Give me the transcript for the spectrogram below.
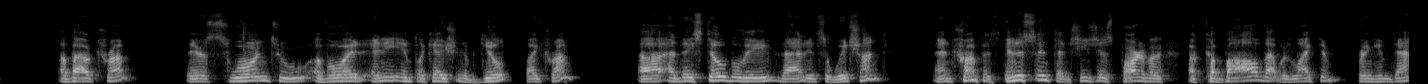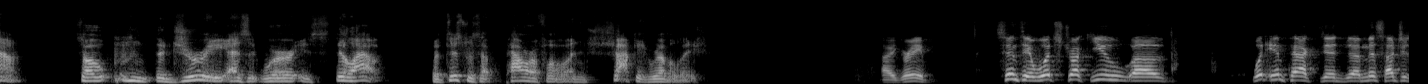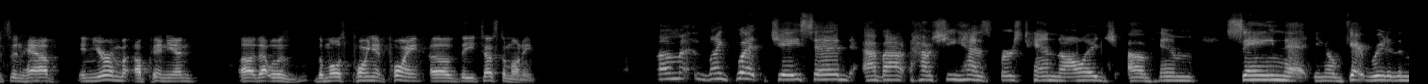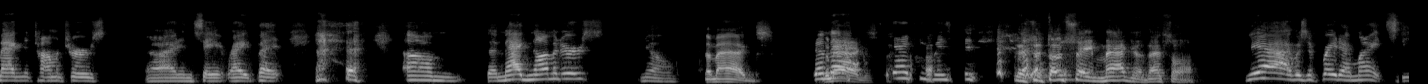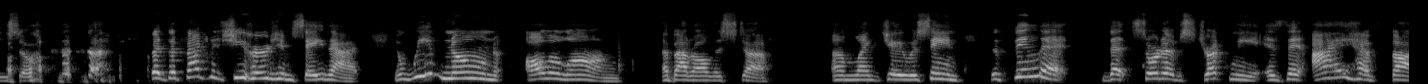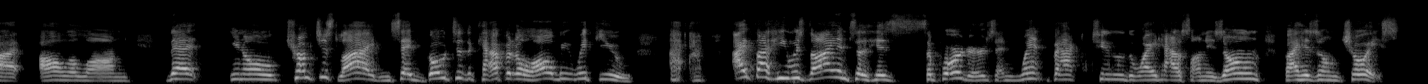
about Trump. They're sworn to avoid any implication of guilt by Trump. Uh, and they still believe that it's a witch hunt and Trump is innocent and she's just part of a, a cabal that would like to bring him down. So the jury, as it were, is still out. But this was a powerful and shocking revelation. I agree. Cynthia, what struck you? Uh, what impact did uh, Miss Hutchinson have, in your opinion, uh, that was the most poignant point of the testimony? Um, like what Jay said about how she has firsthand knowledge of him saying that, you know, get rid of the magnetometers. Uh, I didn't say it right, but um, the magnometers, no. The mags. The, The mag- mags. Thank you, Winston. Just Don't say MAGA, that's all. Yeah, I was afraid I might see. So, but the fact that she heard him say that, and we've known all along about all this stuff. Um, like Jay was saying, the thing that that sort of struck me is that I have thought all along that you know Trump just lied and said, "Go to the Capitol, I'll be with you." I, I thought he was lying to his supporters and went back to the White House on his own by his own choice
